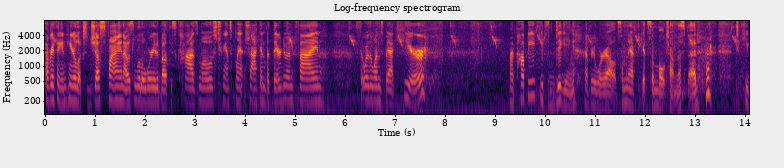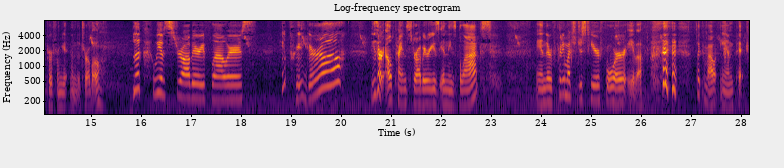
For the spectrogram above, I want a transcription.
Everything in here looks just fine. I was a little worried about these cosmos transplant shocking, but they're doing fine. So we're the ones back here. My puppy keeps digging everywhere else. I'm gonna have to get some mulch on this bed to keep her from getting into trouble. Look, we have strawberry flowers. Hey, pretty girl. These are alpine strawberries in these blocks. And they're pretty much just here for Ava to come out and pick.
